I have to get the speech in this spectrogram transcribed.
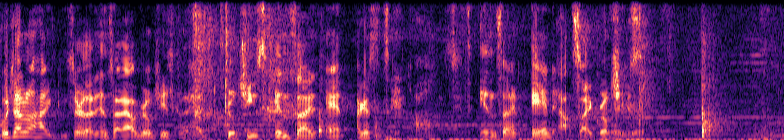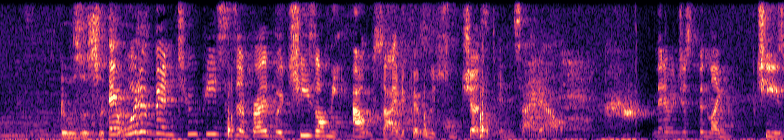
Which I don't know how you consider that inside out grilled cheese because it had grilled cheese inside and I guess it's oh it's inside and outside grilled cheese. It was a success. It would have been two pieces of bread with cheese on the outside if it was just inside out. Then it would just been like cheese,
